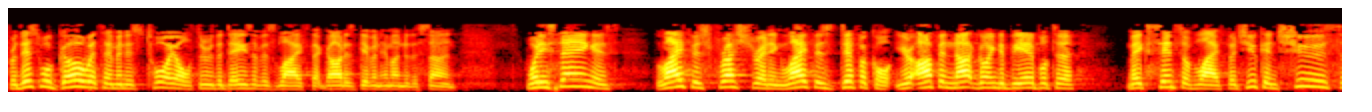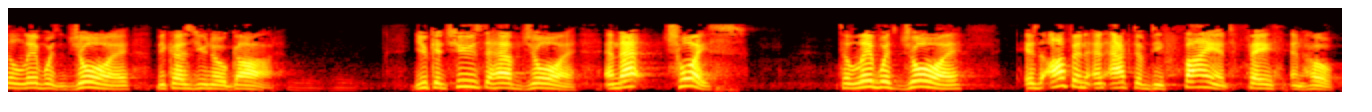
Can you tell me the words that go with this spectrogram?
for this will go with him in his toil through the days of his life that God has given him under the sun. What he's saying is, life is frustrating, life is difficult. You're often not going to be able to make sense of life, but you can choose to live with joy because you know God. You can choose to have joy. And that choice to live with joy is often an act of defiant faith and hope.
